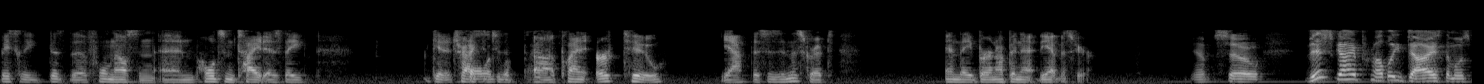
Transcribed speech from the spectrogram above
basically does the full Nelson and holds him tight as they get attracted to the uh, planet Earth Two. Yeah, this is in the script, and they burn up in the atmosphere. Yep. So this guy probably dies the most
